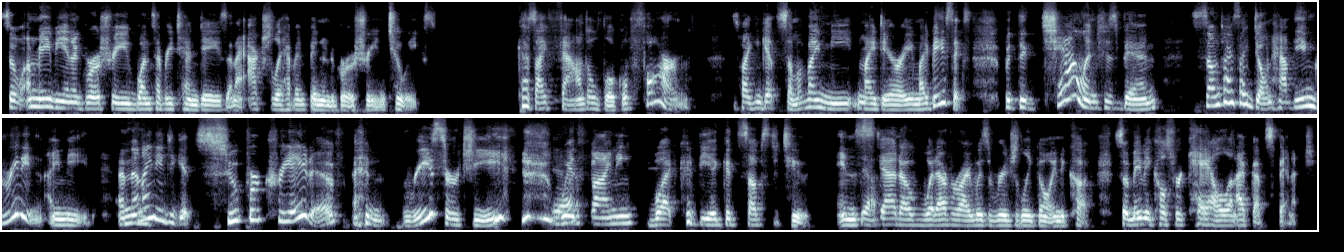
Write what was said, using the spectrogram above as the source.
So I'm maybe in a grocery once every 10 days, and I actually haven't been in a grocery in two weeks because I found a local farm so I can get some of my meat and my dairy, and my basics. But the challenge has been sometimes I don't have the ingredient I need. And then I mm. need to get super creative and researchy yeah. with finding what could be a good substitute instead yeah. of whatever I was originally going to cook. So maybe it calls for kale and I've got spinach.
